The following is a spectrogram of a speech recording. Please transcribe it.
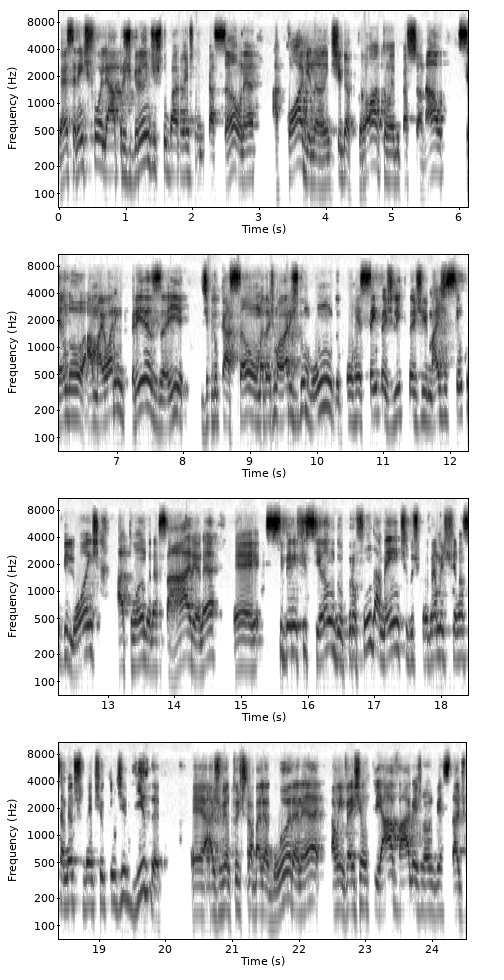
Né? Se a gente for olhar para os grandes tubarões da educação, né? a Cogna, a antiga Croton Educacional, sendo a maior empresa aí de educação, uma das maiores do mundo, com receitas líquidas de mais de 5 bilhões atuando nessa área, né? É, se beneficiando profundamente dos programas de financiamento estudantil que endivida é, a juventude trabalhadora, né? ao invés de ampliar vagas na universidade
